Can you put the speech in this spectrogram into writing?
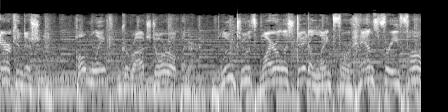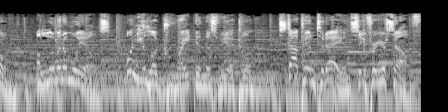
air conditioning, HomeLink garage door opener, Bluetooth wireless data link for hands-free phone, aluminum wheels. Wouldn't you look great in this vehicle? Stop in today and see for yourself.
